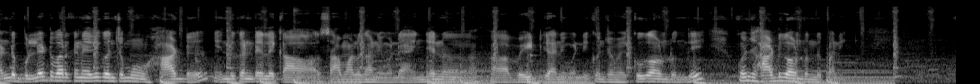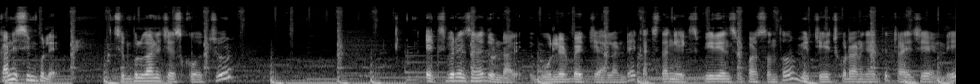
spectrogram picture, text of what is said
అండ్ బుల్లెట్ వర్క్ అనేది కొంచెము హార్డ్. ఎందుకంటే లైక్ ఆ సామాన్లు కానివ్వండి ఆ ఇంజన్ వెయిట్ కానివ్వండి కొంచెం ఎక్కువగా ఉంటుంది. కొంచెం హార్డ్గా ఉంటుంది పని. కానీ సింపులే. సింపుల్గానే చేసుకోవచ్చు. ఎక్స్పీరియన్స్ అనేది ఉండాలి. బుల్లెట్ బైక్ చేయాలంటే ఖచ్చితంగా ఎక్స్పీరియన్స్ పర్సన్తో మీరు చేయించుకోవడానికి అయితే ట్రై చేయండి.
